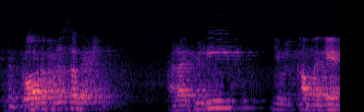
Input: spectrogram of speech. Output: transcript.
ഇൻ എ ഗോഡ് ഓഫ് റിസറക്ഷൻ ആൻഡ് ഐ ബിലീവ് ഹി വിൽ കം അഗൈൻ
